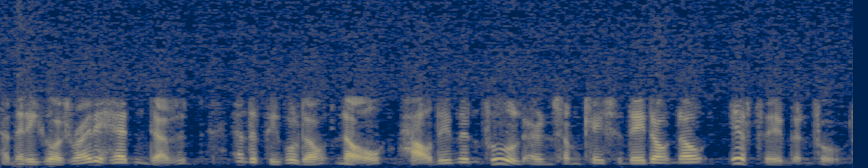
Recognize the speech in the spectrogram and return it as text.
And then he goes right ahead and does it. And the people don't know how they've been fooled. Or in some cases, they don't know if they've been fooled.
